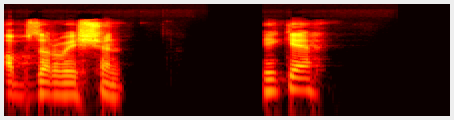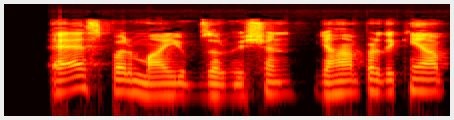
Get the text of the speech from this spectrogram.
ऑब्जर्वेशन ठीक है? एज पर माई ऑब्जर्वेशन यहाँ पर देखें आप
